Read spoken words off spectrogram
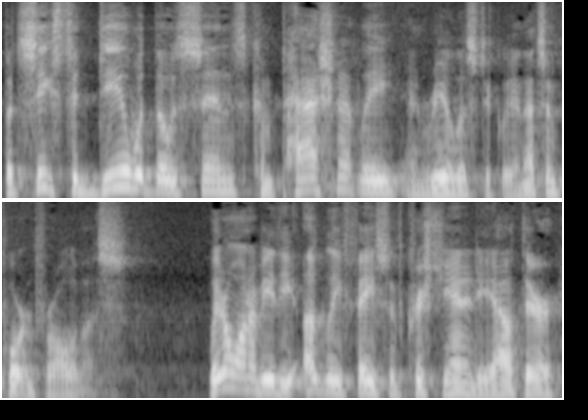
but seeks to deal with those sins compassionately and realistically. And that's important for all of us. We don't want to be the ugly face of Christianity out there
